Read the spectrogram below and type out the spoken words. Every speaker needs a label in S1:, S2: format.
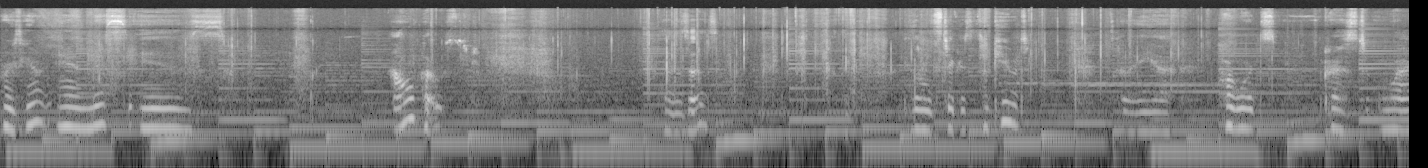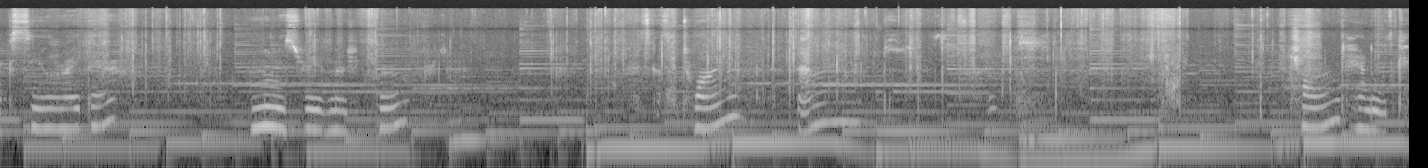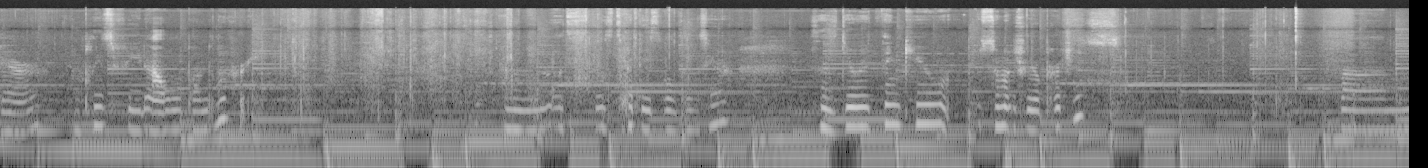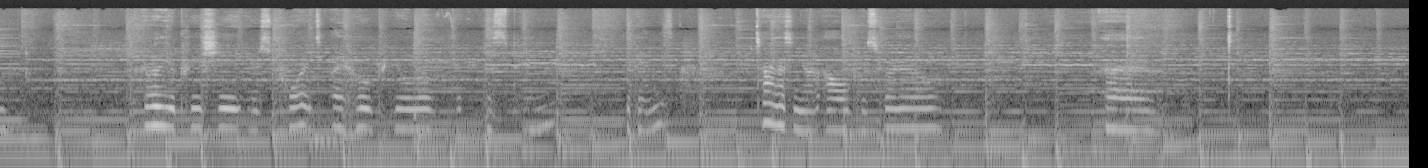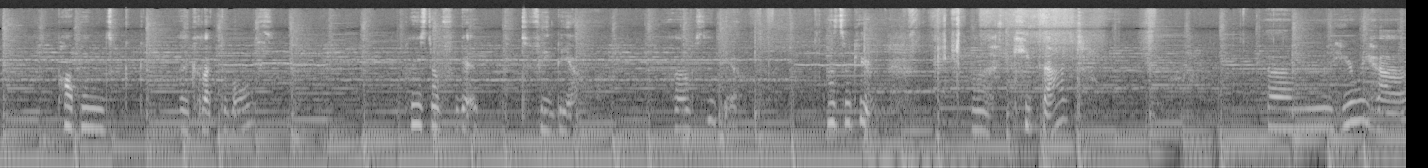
S1: Ruth here, and this is Owl Post. As it says. These little stickers so cute. It's got a uh, Hogwarts crest wax seal right there. Ministry of Magic Brew. It's got some twine and charmed, handle with care, please feed owl upon delivery. Um, let's, let's look at these little things here. It says, Dear, thank you so much for your purchase. Um, I really appreciate your support. I hope you'll love this pin, the pins. Tag us in your owl photo. Uh, Poppins collectibles. Please don't forget to feed the owl. Oh, Cynthia. That's so cute. Keep that. Um, here we have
